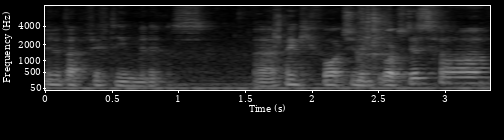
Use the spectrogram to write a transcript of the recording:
in about 15 minutes. Uh, thank you for watching. If you watched this far,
